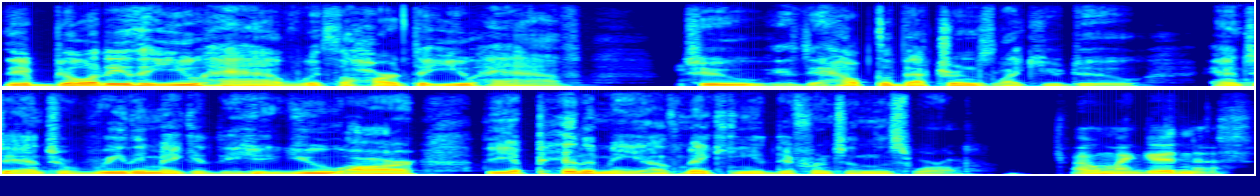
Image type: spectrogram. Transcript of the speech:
the ability that you have with the heart that you have to, to help the veterans like you do and to and to really make it you are the epitome of making a difference in this world. Oh my goodness.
